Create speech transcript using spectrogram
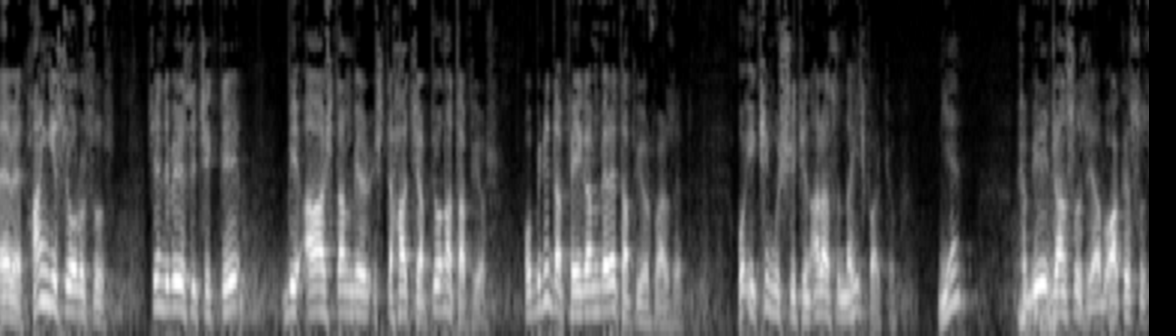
Evet, hangisi olursuz? Şimdi birisi çıktı, bir ağaçtan bir işte haç yaptı, ona tapıyor. O biri de peygambere tapıyor farz et. O iki müşrikin arasında hiç fark yok. Niye? Ya biri cansız ya, bu akılsız.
